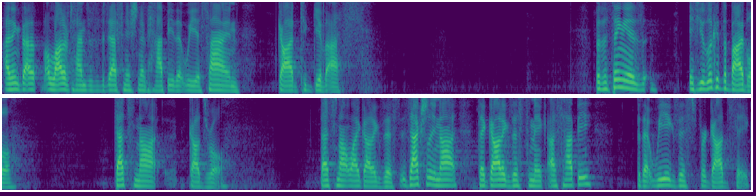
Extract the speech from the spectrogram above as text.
I think that a lot of times is the definition of happy that we assign God to give us. But the thing is, if you look at the Bible, that's not God's role. That's not why God exists. It's actually not that God exists to make us happy, but that we exist for God's sake.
